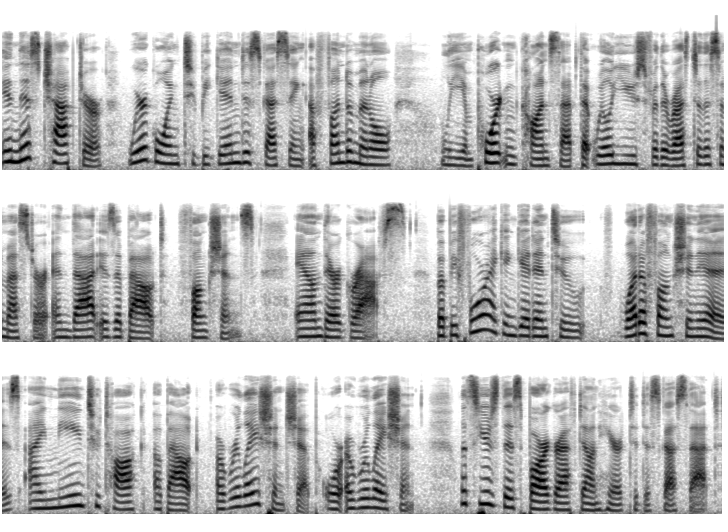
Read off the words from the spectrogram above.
In this chapter, we're going to begin discussing a fundamentally important concept that we'll use for the rest of the semester, and that is about functions and their graphs. But before I can get into what a function is, I need to talk about a relationship or a relation. Let's use this bar graph down here to discuss that.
